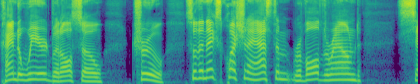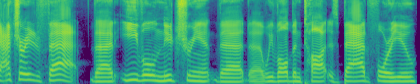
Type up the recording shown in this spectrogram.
kind of weird, but also true. So, the next question I asked him revolved around saturated fat, that evil nutrient that uh, we've all been taught is bad for you,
